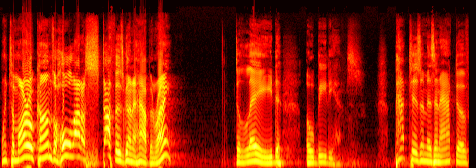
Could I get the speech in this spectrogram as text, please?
when tomorrow comes, a whole lot of stuff is going to happen, right? Delayed obedience. Baptism is an act of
